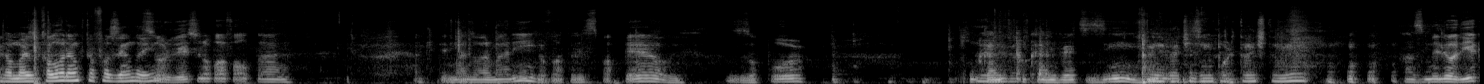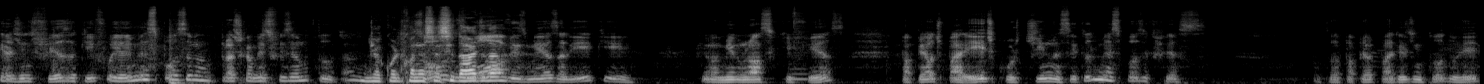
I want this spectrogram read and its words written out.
Ainda mais o calorão que tá fazendo aí. Sorvete não pode faltar, né? Aqui tem mais um armarinho, que eu boto esse papel, isopor. Um, can, um canivetezinho. Canivetezinho importante também. As melhorias que a gente fez aqui foi eu e minha esposa, praticamente fizemos tudo. De acordo com a necessidade Só os da. móveis mesmo ali que, que um amigo nosso que fez. Papel de parede, cortina, assim, tudo minha esposa que fez. Botou papel de parede em todo ele.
